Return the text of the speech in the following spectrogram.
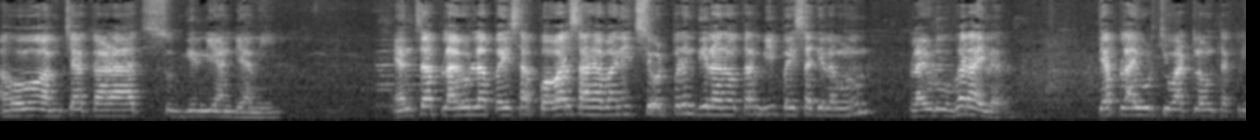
अहो आमच्या काळात सुतगिरणी आणली आम्ही. यांचा प्लायवूडला पैसा पवार साहेबांनी शेवटपर्यंत दिला नव्हता. मी पैसा दिला म्हणून प्लायवूड उभं राहिलं. त्या प्लायवूडची वाट लावून टाकली.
